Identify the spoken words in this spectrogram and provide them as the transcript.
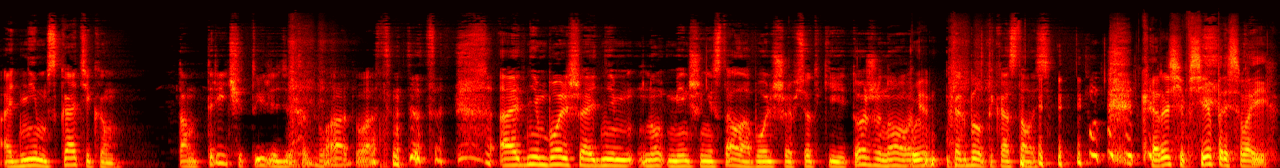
одним скатиком там 3-4, где-то 2, 2. Одним больше, одним, ну, меньше не стало, а больше все-таки тоже, но как было, так и осталось. Короче, все при своих.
